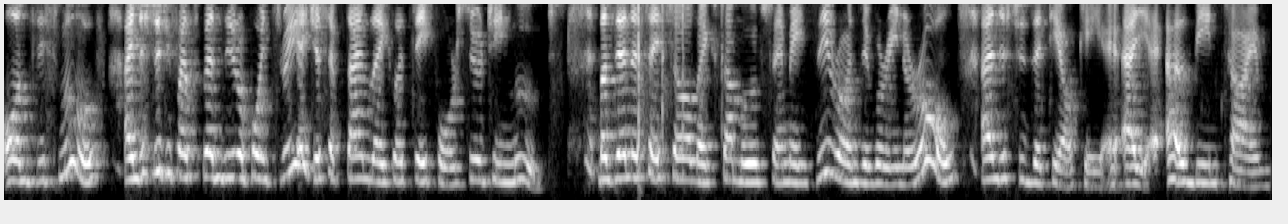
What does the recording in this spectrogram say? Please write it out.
on this move, I understood if I spend 0.3, I just have time, like, let's say, for 13 moves. But then as I saw, like, some moves I made 0 and they were in a row, I understood that, yeah, okay, I, I, I'll be in time.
